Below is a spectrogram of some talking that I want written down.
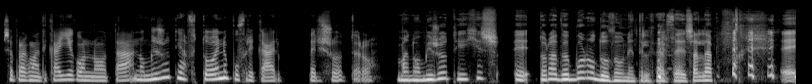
σε πραγματικά γεγονότα, νομίζω ότι αυτό είναι που φρικάρει περισσότερο. Μα νομίζω ότι έχεις, ε, τώρα δεν μπορούν να το δουν οι τηλεθεατές, αλλά ε,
